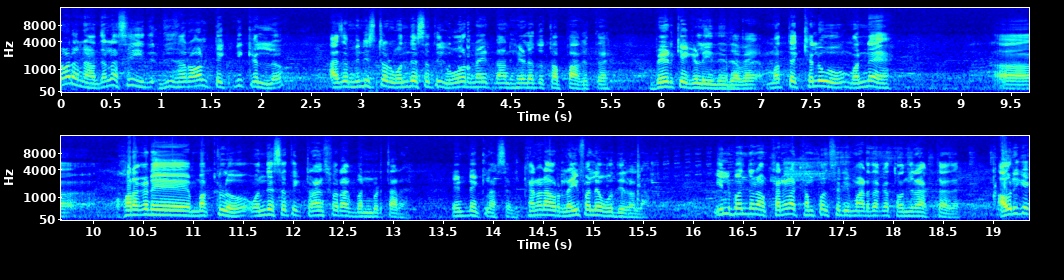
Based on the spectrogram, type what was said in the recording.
ನೋಡೋಣ, ಅದೆಲ್ಲ see these are all technical as a minister ಒಂದೇ ಸತಿ ಓವರ್ ನೈಟ್ ನಾನು ಹೇಳೋದು ತಪ್ಪಾಗುತ್ತೆ. ಬೇಡಿಕೆಗಳೇನಿದ್ದಾವೆ ಮತ್ತು ಕೆಲವು ಮೊನ್ನೆ ಹೊರಗಡೆ ಮಕ್ಕಳು ಒಂದೇ ಸತಿ ಟ್ರಾನ್ಸ್ಫರ್ ಆಗಿ ಬಂದುಬಿಡ್ತಾರೆ ಎಂಟನೇ ಕ್ಲಾಸಲ್ಲಿ ಕನ್ನಡ ಅವ್ರ ಲೈಫಲ್ಲೇ ಓದಿರಲ್ಲ. ಇಲ್ಲಿ ಬಂದು ನಾವು ಕನ್ನಡ ಕಂಪಲ್ಸರಿ ಮಾಡಿದಾಗ ತೊಂದರೆ ಆಗ್ತಾಯಿದೆ ಅವರಿಗೆ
